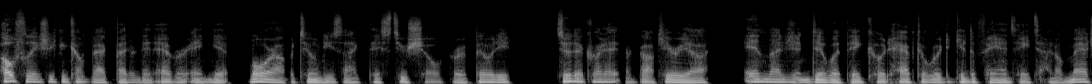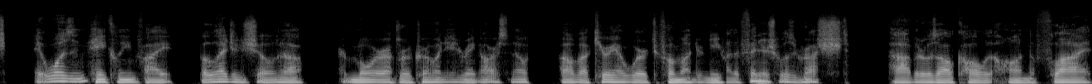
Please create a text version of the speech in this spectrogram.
Hopefully she can come back better than ever and get more opportunities like this to show her ability. To their credit, Valkyria and Legend did what they could afterward to give the fans a title match. It wasn't a clean fight, but Legend showed up more of her growing in-ring arsenal, while Valkyria worked from underneath. The finish was rushed uh, but it was all called on the fly.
